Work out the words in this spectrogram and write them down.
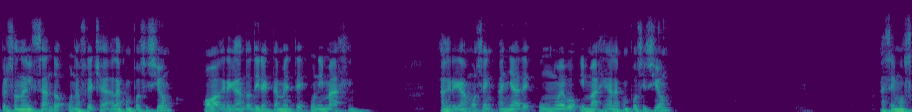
personalizando una flecha a la composición o agregando directamente una imagen. Agregamos en añade un nuevo imagen a la composición. Hacemos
